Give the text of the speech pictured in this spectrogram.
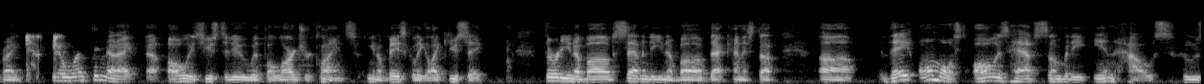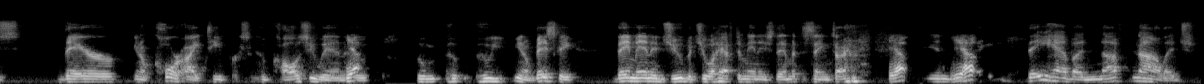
Right. You know, one thing that I uh, always used to do with the larger clients, you know, basically, like you say, 30 and above, 70 and above, that kind of stuff. Uh, they almost always have somebody in house who's their, you know, core IT person who calls you in, who, who, who, you know, basically they manage you, but you will have to manage them at the same time. Yep. and yep. They, they have enough knowledge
